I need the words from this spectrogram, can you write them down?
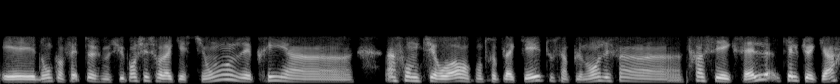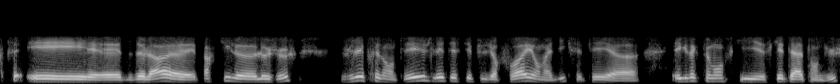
Et donc, en fait, je me suis penché sur la question. J'ai pris un, un fond de tiroir en contreplaqué, tout simplement. J'ai fait un tracé Excel, quelques cartes, et de là est parti le, le jeu. Je l'ai présenté, je l'ai testé plusieurs fois, et on m'a dit que c'était euh, exactement ce qui, ce qui était attendu.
